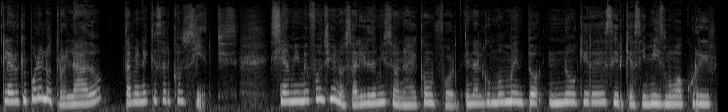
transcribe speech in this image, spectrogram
Claro que por el otro lado, también hay que ser conscientes. Si a mí me funcionó salir de mi zona de confort en algún momento, no quiere decir que así mismo va a ocurrir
